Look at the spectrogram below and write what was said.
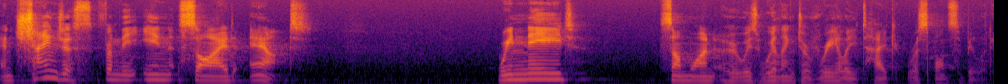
and change us from the inside out. We need someone who is willing to really take responsibility.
